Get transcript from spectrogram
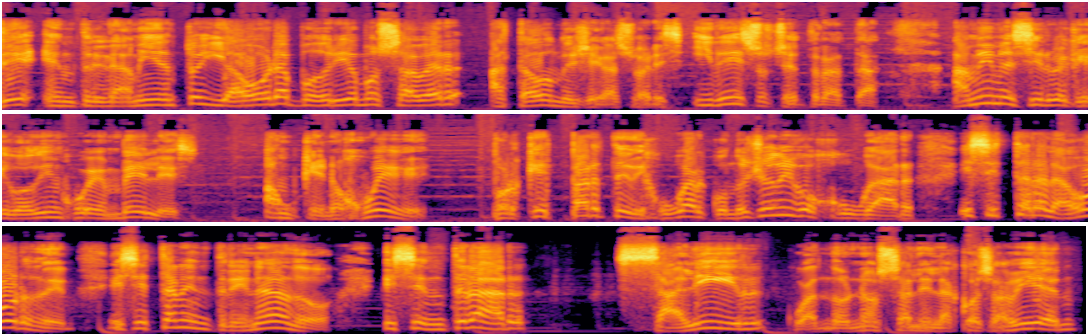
de entrenamiento y ahora podríamos saber hasta dónde llega Suárez. Y de eso se trata. A mí me sirve que Godín juegue en Vélez, aunque no juegue porque es parte de jugar. Cuando yo digo jugar, es estar a la orden, es estar entrenado, es entrar salir cuando no salen las cosas bien,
